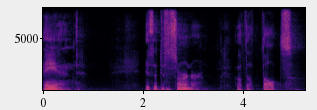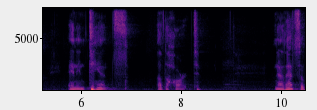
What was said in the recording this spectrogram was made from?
And is a discerner of the thoughts and intents of the heart. Now, that's a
